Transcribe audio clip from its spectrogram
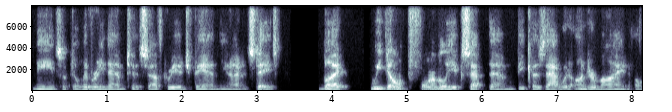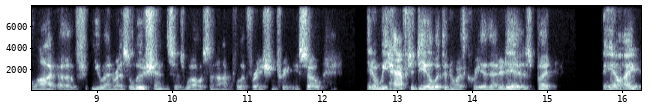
means of delivering them to south korea japan the united states. But we don't formally accept them because that would undermine a lot of UN resolutions as well as the non-proliferation treaty. So, you know, we have to deal with the North Korea that it is. But, you know, I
